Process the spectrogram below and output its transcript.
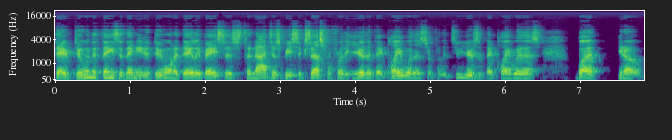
they're doing the things that they need to do on a daily basis to not just be successful for the year that they play with us or for the two years that they play with us, but you know,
